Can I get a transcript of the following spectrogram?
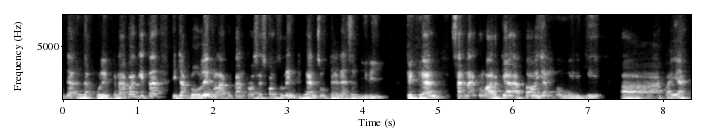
tidak tidak boleh. Kenapa kita tidak boleh melakukan proses konseling dengan saudara sendiri dengan sanak keluarga atau yang memiliki uh, apa ya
